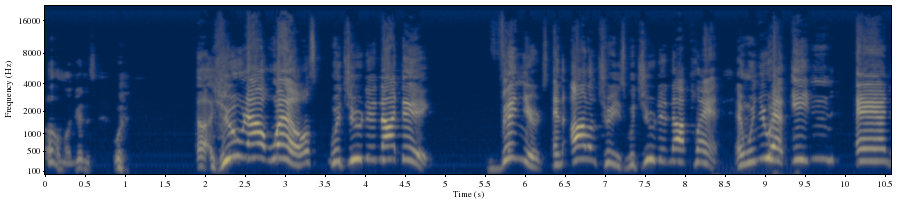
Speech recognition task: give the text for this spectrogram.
Oh my goodness uh, hewn out wells which you did not dig, vineyards and olive trees which you did not plant. And when you have eaten and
